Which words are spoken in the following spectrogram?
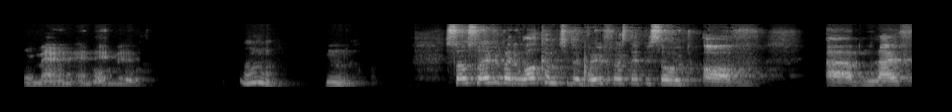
Amen and amen. Mm. Hmm. So, so everybody, welcome to the very first episode of um, Life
